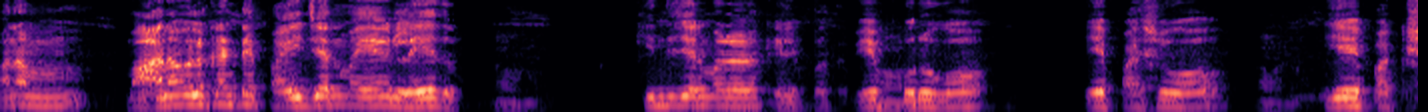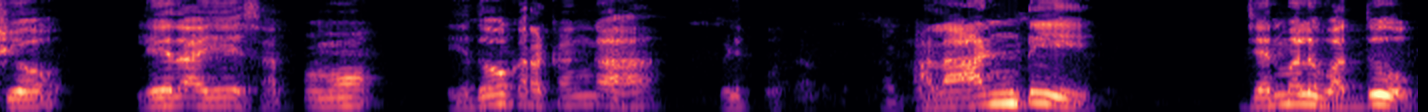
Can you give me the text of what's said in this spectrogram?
మనం మానవుల కంటే పై జన్మ ఏం లేదు. కింది జన్మలోకి వెళ్ళిపోతాం. ఏ. పురుగో ఏ పశువో ఏ పక్షో లేదా ఏ సర్పమో ఏదో ఒక రకంగా వెళ్ళిపోతాం. అలాంటి జన్మలు వద్దు.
